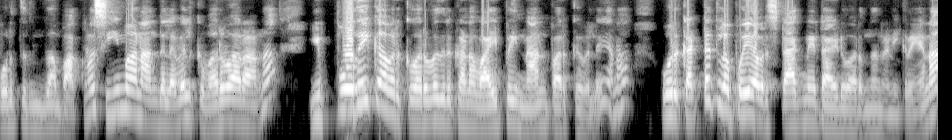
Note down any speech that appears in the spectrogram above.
பொறுத்து இருந்து தான் பார்க்கணும். சீமான் அந்த லெவலுக்கு வருவாரானா இப்போதைக்கு அவருக்கு வருவதற்கான வாய்ப்பை நான் பார்க்கவில்லை. ஏன்னா ஒரு கட்டத்தில் போய் அவர் ஸ்டாக்னேட் ஆகிடுவாருன்னு தான் நினைக்கிறேன். ஏன்னா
